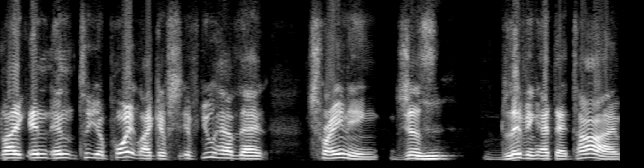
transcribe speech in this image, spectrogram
like and and to your point, like if if you have that training just mm-hmm. living at that time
